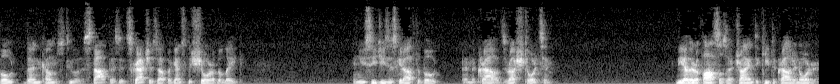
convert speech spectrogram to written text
Boat then comes to a stop as it scratches up against the shore of the lake. And you see Jesus get off the boat, and the crowds rush towards him. The other apostles are trying to keep the crowd in order,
